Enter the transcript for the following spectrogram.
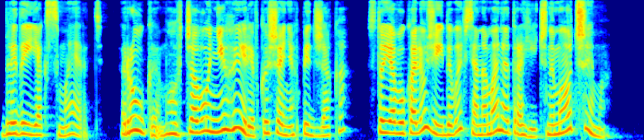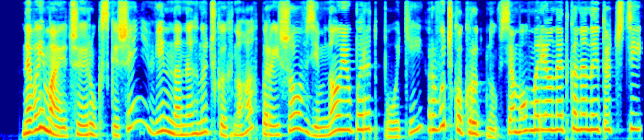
блідий як смерть, руки, мов чавунні гирі в кишенях піджака, стояв у калюжі і дивився на мене трагічними очима. Не виймаючи рук з кишень, він на негнучких ногах перейшов зі мною перед потій, рвучко крутнувся, мов маріонетка на ниточці,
